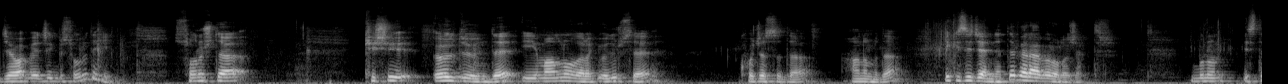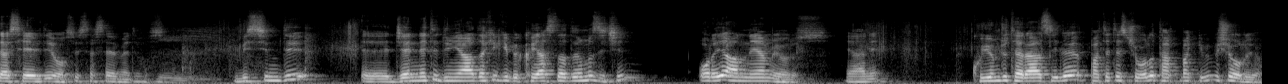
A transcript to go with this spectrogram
cevap verecek bir soru değil. Sonuçta kişi öldüğünde imanlı olarak ölürse kocası da hanımı da ikisi cennette beraber olacaktır. Bunun ister sevdiği olsun ister sevmediği olsun. Hmm. Biz şimdi e, cenneti dünyadaki gibi kıyasladığımız için orayı anlayamıyoruz. Yani kuyumcu terasiyle patates çuvalı tartmak gibi bir şey oluyor.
